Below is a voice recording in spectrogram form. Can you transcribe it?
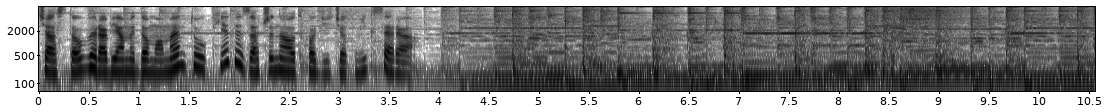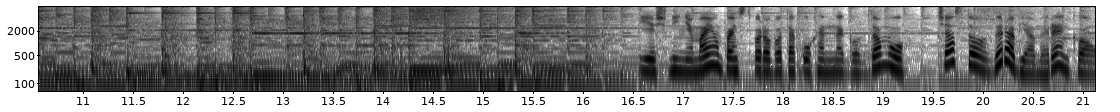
Ciasto wyrabiamy do momentu, kiedy zaczyna odchodzić od miksera. Jeśli nie mają Państwo robota kuchennego w domu, ciasto wyrabiamy ręką.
